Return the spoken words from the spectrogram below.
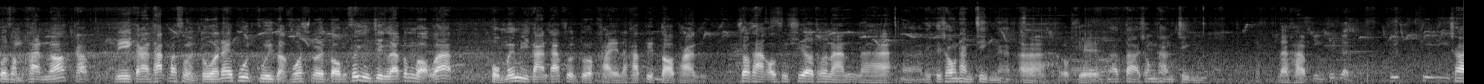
คนสำคัญเนาะครับมีการทักมาส่วนตัวได้พูดคุยกับโค้ชโดยตรง ซึ่งจริงๆ แล้วต้องบอกว่าผมไม่มีการทักส่วนตัวใครนะครับ ติดต่อผ่านช่องทาง Official เท่านั้นนะฮะอ่านี่คือช่องทางจริงนะฮะอ่าโอเคหน้าตาช่องทางจริง นะครับ จริงที่เกิด ที่ที่ใช่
